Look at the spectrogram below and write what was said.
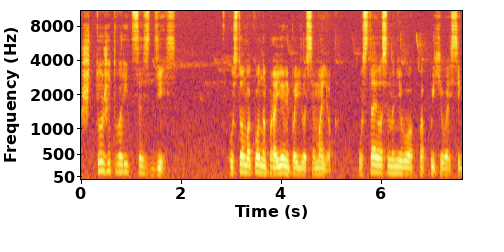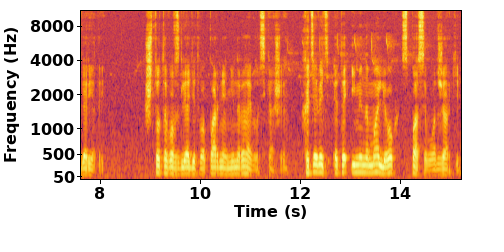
Что же творится здесь? В пустом оконном проеме появился малек. Уставился на него, попыхивая сигаретой. Что-то во взгляде этого парня не нравилось Каше. Хотя ведь это именно малек спас его от жарки.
